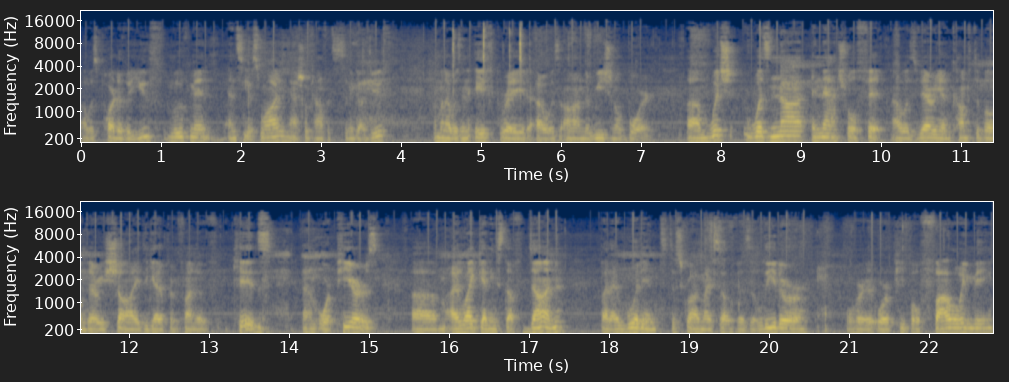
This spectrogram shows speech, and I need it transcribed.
I was part of a youth movement, NCSY, National Conference of Synagogue Youth. And when I was in eighth grade, I was on the regional board, um, which was not a natural fit. I was very uncomfortable and very shy to get up in front of kids um, or peers. Um, I like getting stuff done, but I wouldn't describe myself as a leader or, or people following me.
